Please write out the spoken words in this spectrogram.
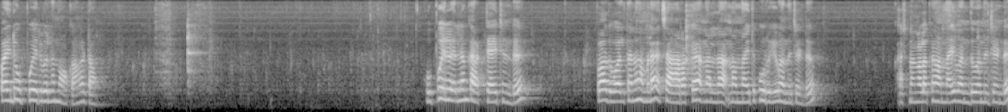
അപ്പോൾ അതിന്റെ ഉപ്പ് എരിവെല്ലാം നോക്കാം കേട്ടോ. ഉപ്പ് എരിവെല്ലാം കറക്റ്റായിട്ടുണ്ട് അപ്പോൾ അതുപോലെ തന്നെ നമ്മുടെ ചാറൊക്കെ നല്ല നന്നായിട്ട് കുറുകി വന്നിട്ടുണ്ട്. കഷ്ണങ്ങളൊക്കെ നന്നായി വെന്ത് വന്നിട്ടുണ്ട്.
